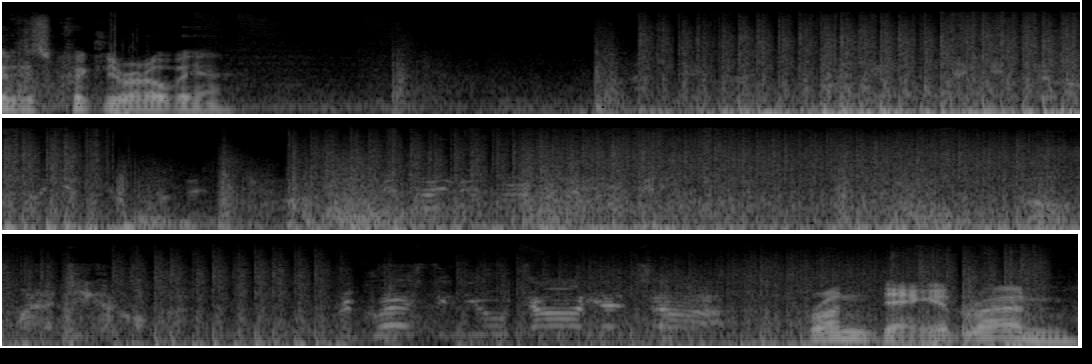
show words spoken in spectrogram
Crap, you guys could just quickly run over here. Move, meine Tigergruppe. Requesting new target, sir. Run, dang it, run!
